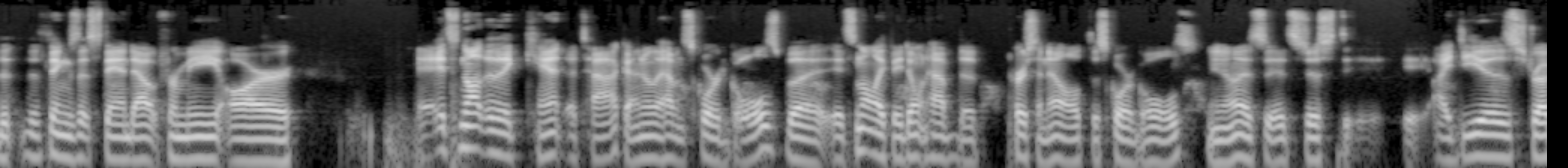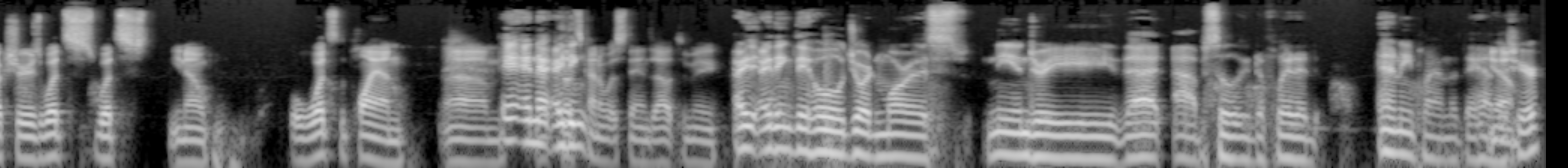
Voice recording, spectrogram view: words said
the the things that stand out for me are it's not that they can't attack. I know they haven't scored goals, but it's not like they don't have the personnel to score goals. You know, it's it's just ideas, structures. What's what's you know, what's the plan? Um, And- and that- I think- that's kind of what stands out to me. I, I think the whole Jordan Morris knee injury that absolutely deflated any plan that they had Yeah. this year.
